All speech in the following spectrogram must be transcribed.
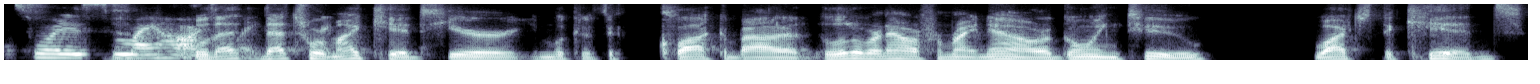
that's where it's yeah. my heart. Well, that, like, that's where my kids here. I'm looking at the clock about a little over an hour from right now are going to watch the kids.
